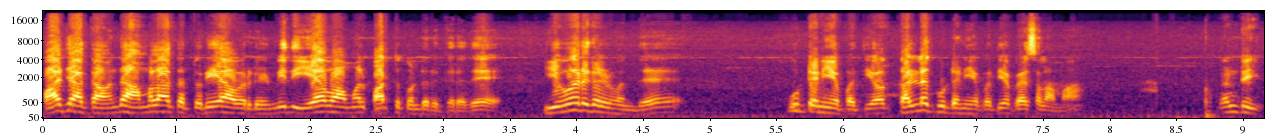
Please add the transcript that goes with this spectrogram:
பாஜக வந்து அமலாக்கத்துறையை அவர்கள் மீது ஏவாமல் பார்த்து கொண்டிருக்கிறது. இவர்கள் வந்து கூட்டணியை பற்றியோ கள்ள கூட்டணியை பற்றியோ பேசலாமா? நன்றி.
